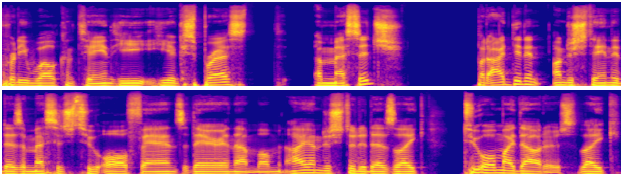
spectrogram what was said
pretty well contained. He he expressed a message, but I didn't understand it as a message to all fans there in that moment. I understood it as like to all my doubters, like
